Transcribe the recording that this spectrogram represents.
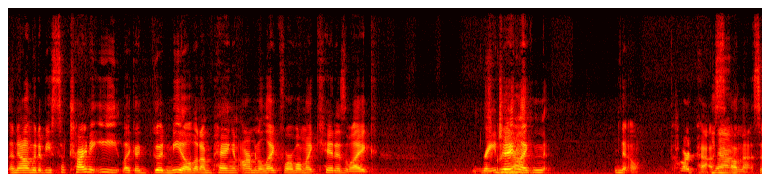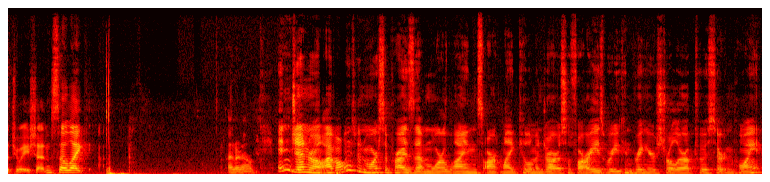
And now I'm going to be so, trying to eat like a good meal that I'm paying an arm and a leg for while my kid is like raging like n- no hard pass Yeah. on that situation so like i don't know in general, I've always been more surprised that more lines aren't like Kilimanjaro safaris, where you can bring your stroller up to a certain point.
